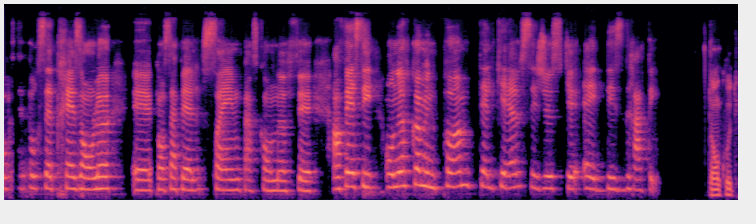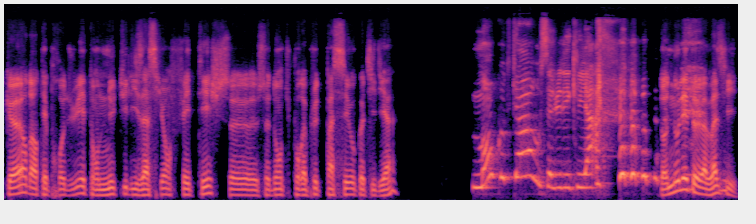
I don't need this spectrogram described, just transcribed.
Donc, c'est pour cette raison-là euh, qu'on s'appelle simple parce qu'on fait. En fait, c'est on a comme une pomme telle qu'elle, c'est juste qu'elle est ton coup de cœur dans tes produits et ton utilisation fétiche, ce dont tu pourrais plus te passer au quotidien? mon coup de cœur ou celui des clients? Donne-nous les deux, vas-y.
